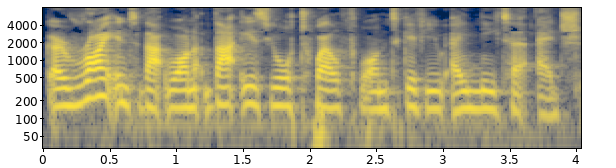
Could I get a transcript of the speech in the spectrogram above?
Go right into that one. That is your 12th one to give you a neater edge.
